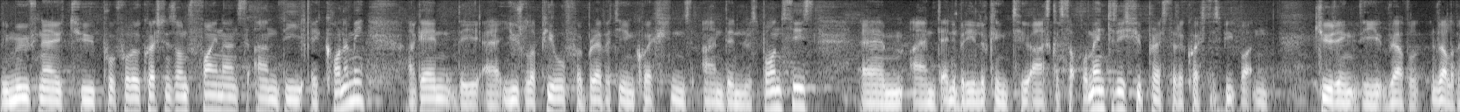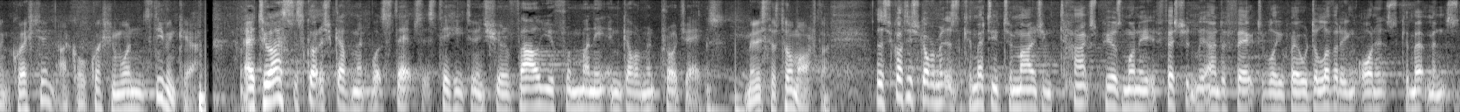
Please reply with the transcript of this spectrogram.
We move now to portfolio questions on finance and the economy. Again, the uh, usual appeal for brevity in questions and in responses. Um, and anybody looking to ask a supplementary should press the request to speak button during the relevant question. I call question one, Stephen Kerr. Uh, to ask the Scottish Government what steps it's taking to ensure value from money in government projects. Minister Tom Arthur. The Scottish Government is committed to managing taxpayers' money efficiently and effectively while delivering on its commitments.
